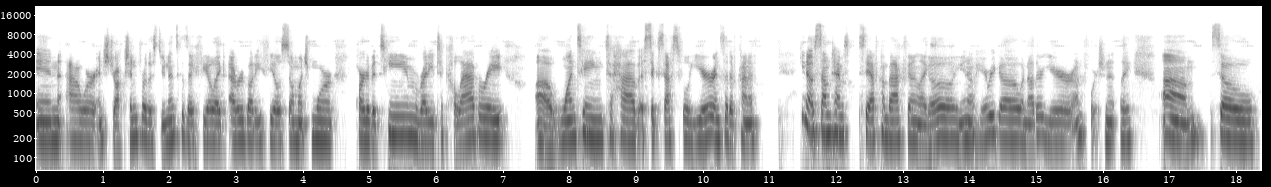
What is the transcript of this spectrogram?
in our instruction for the students because I feel like everybody feels so much more part of a team, ready to collaborate, uh, wanting to have a successful year instead of kind of you know, sometimes staff come back feeling like, oh, you know, here we go, another year, unfortunately. Um, so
